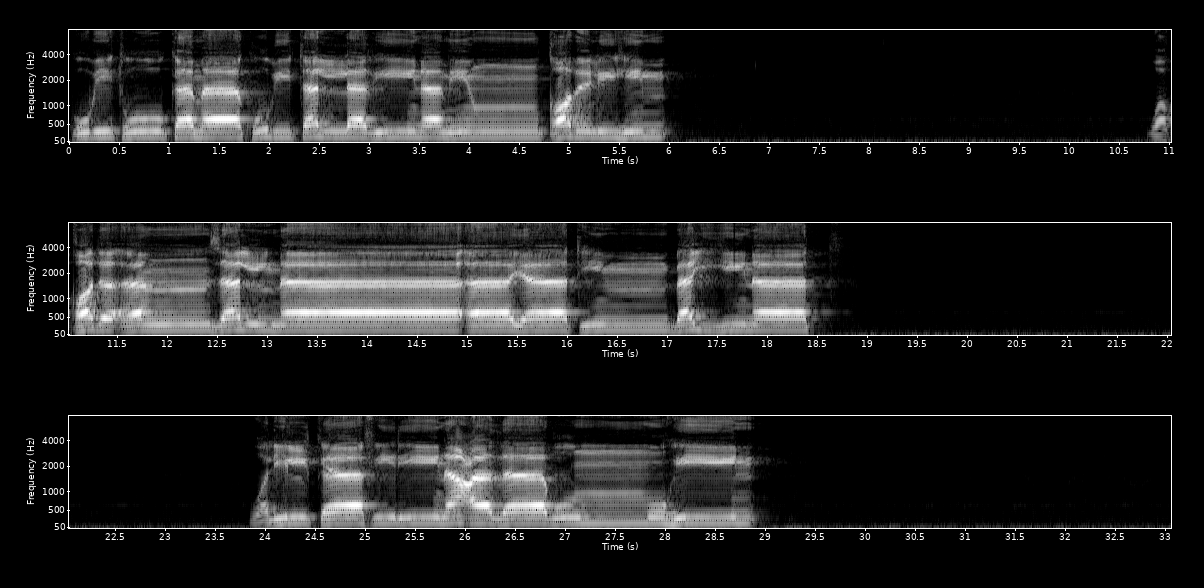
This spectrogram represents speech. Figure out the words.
كبتوا كما كبت الذين من قبلهم وقد انزلنا ايات بينات وللكافرين عذاب مهين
